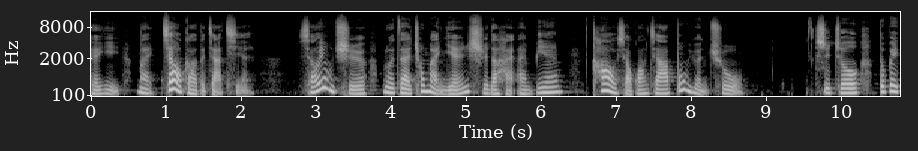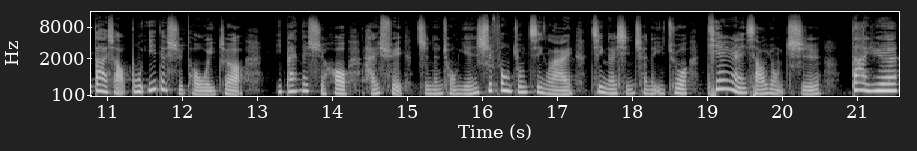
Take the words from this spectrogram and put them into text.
可以卖较高的价钱。小泳池落在充满岩石的海岸边，靠小光家不远处。四周都被大小不一的石头围着。一般的时候，海水只能从岩石缝中进来，进而形成了一座天然小泳池，大约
